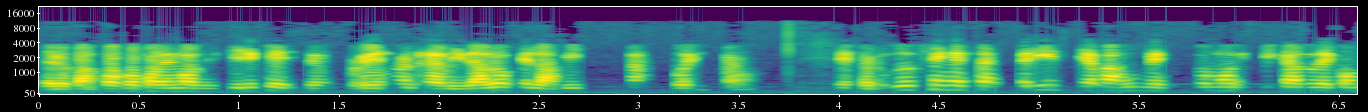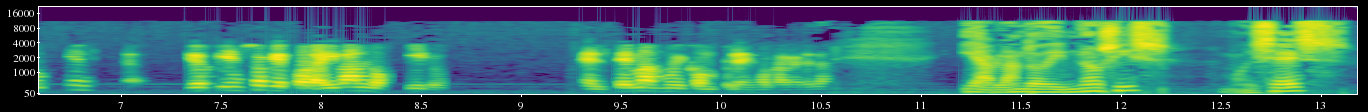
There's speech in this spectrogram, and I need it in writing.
pero tampoco podemos decir que esté ocurriendo en realidad lo que las víctimas cuentan. ¿Se producen esa experiencia bajo un estado modificado de conciencia? Yo pienso que por ahí van los tiros. El tema es muy complejo, la verdad. Y hablando de hipnosis, Moisés,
